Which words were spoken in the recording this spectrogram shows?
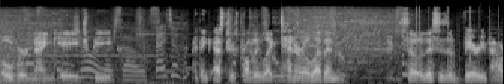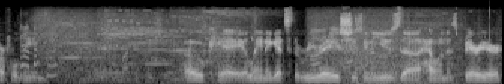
over 9k HP. I think Esther's probably like 10 or 11. So this is a very powerful team. Okay, Elena gets the re-raise. She's going to use uh, Helena's barrier.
